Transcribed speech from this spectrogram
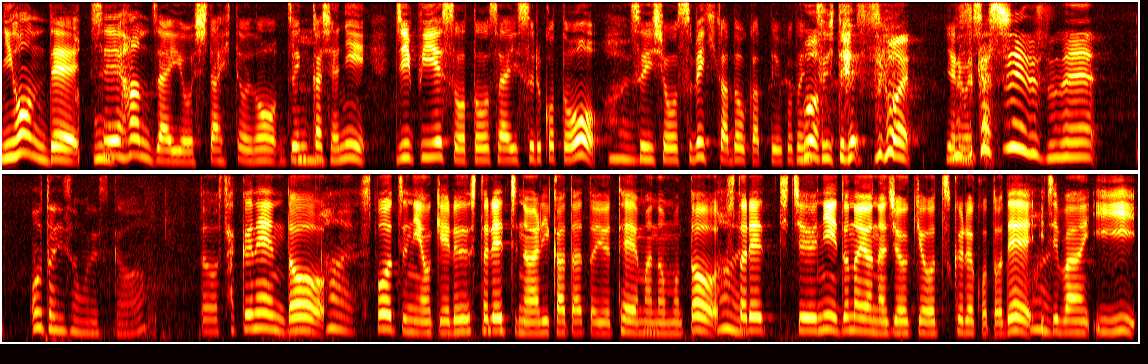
日本で性犯罪をした人の前科者に GPS を搭載することをはい。推奨すべきかどうかっていうことについて すごい。難しいですね。大谷さんもですか？と昨年度、はい。スポーツにおけるストレッチのあり方というテーマのもと、はい。ストレッチ中にどのような状況を作ることで、はい。一番いい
